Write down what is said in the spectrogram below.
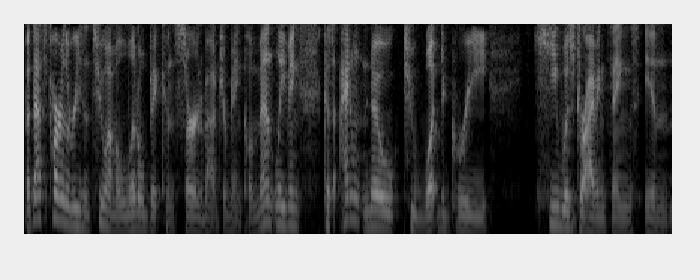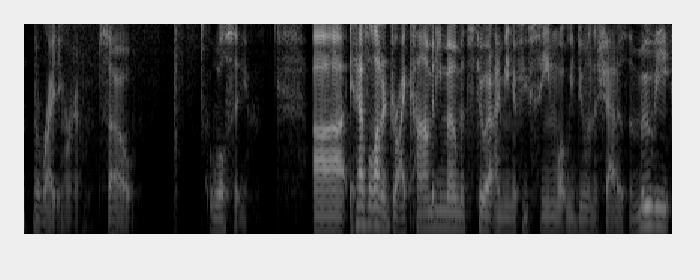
But that's part of the reason too I'm a little bit concerned about Jermaine Clement leaving because I don't know to what degree he was driving things in the writing room. So we'll see. Uh, it has a lot of dry comedy moments to it. I mean, if you've seen what we do in the shadows, the movie,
